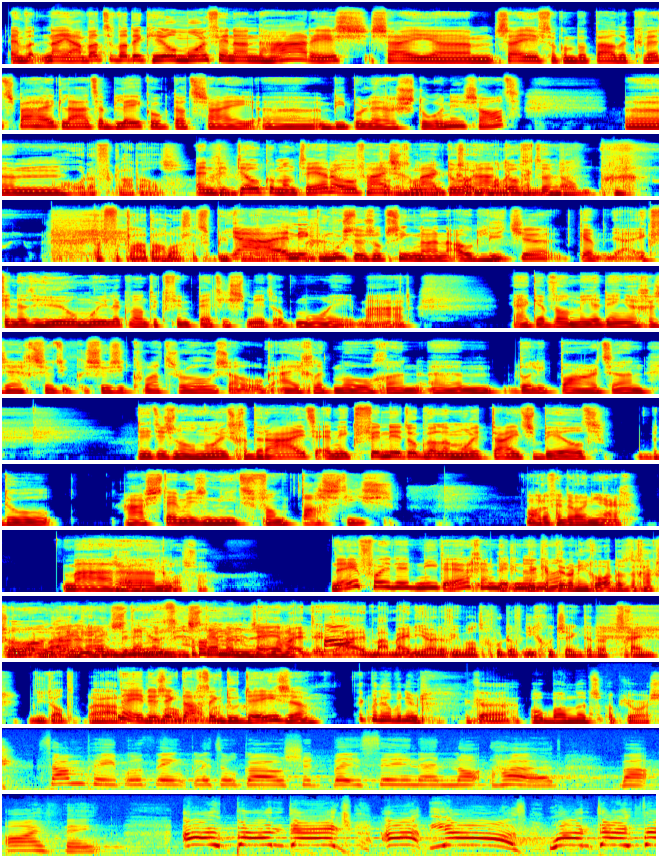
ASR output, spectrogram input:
en wat, nou ja, wat, wat ik heel mooi vind aan haar is, zij, ehm, zij heeft ook een bepaalde kwetsbaarheid. Later bleek ook dat zij eh, een bipolaire stoornis had. Ehm, Oh, dat verklaart alles. En de documentaire over haar is gemaakt door haar dochter. Dat verklaart alles. Dat ze Ja, en ik moest dus op zoek naar een oud liedje. Ik, heb, ja, ik vind het heel moeilijk, want ik vind Patti Smith ook mooi. Maar ja, ik heb wel meer dingen gezegd. Suzy, Suzy Quattro zou ook eigenlijk mogen. Ehm, Dolly Parton. Dit is nog nooit gedraaid. En ik vind dit ook wel een mooi tijdsbeeld. Ik bedoel, haar stem is niet fantastisch. Oh, dat vind ik ook niet erg. Maar Daar heb ik ehm, geen last van. Nee, vond je dit niet erg in dit Ik, ik nummer? heb dit nog niet gehoord, dus dat ga ik zo Oh, horen. nou, Maar ik- ik stemmen, stemmen, zeg Nee, maar. het, ja, het maakt mij niet uit of iemand goed of niet goed zingt. En dat schijnt niet altijd... Nou ja, Nee, dus ik dacht, maar- ik doe deze. Ik ben heel benieuwd. Ik, eh oh, bonnets up yours. Some people think little girls should be seen and not heard, but I think, oh bondage, up yours! One, two, three,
